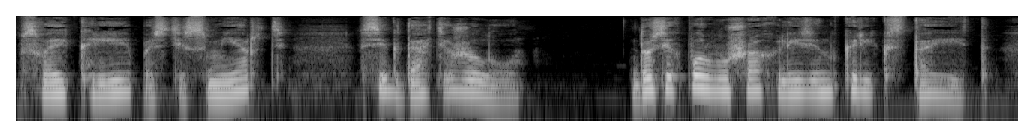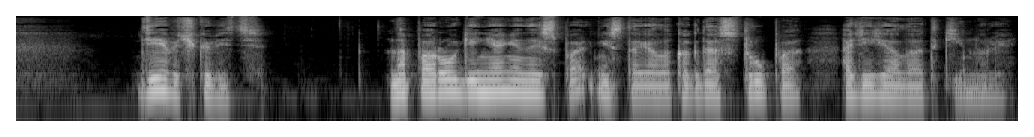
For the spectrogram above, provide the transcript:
в своей крепости смерть всегда тяжело. До сих пор в ушах Лизин крик стоит — Девочка ведь на пороге няниной спальни стояла, когда с трупа одеяло откинули.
